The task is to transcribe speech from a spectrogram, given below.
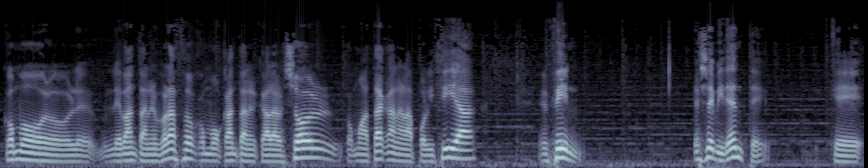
cómo levantan el brazo, cómo cantan el cara al sol, cómo atacan a la policía, en fin, es evidente que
